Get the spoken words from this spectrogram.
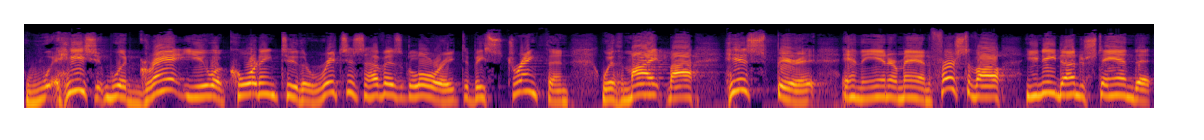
he would grant you according to the riches of his glory to be strengthened with might by his spirit in the inner man. First of all, you need to understand that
